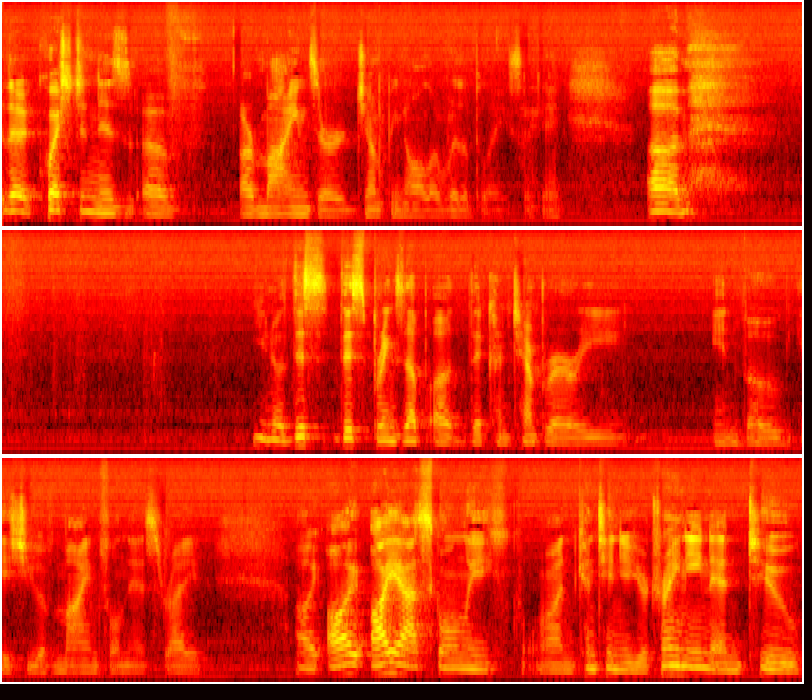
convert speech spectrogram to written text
the question is of our minds are jumping all over the place. Okay. Um, you know this this brings up uh, the contemporary in vogue issue of mindfulness, right? I I, I ask only on continue your training and to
